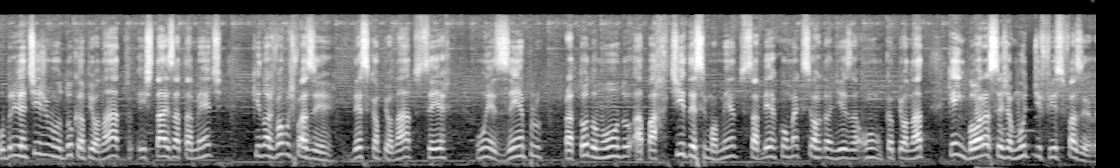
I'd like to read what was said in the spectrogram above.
O brilhantismo do campeonato está exatamente que nós vamos fazer desse campeonato ser um exemplo para todo mundo, a partir desse momento, saber como é que se organiza um campeonato, que embora seja muito difícil fazer.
